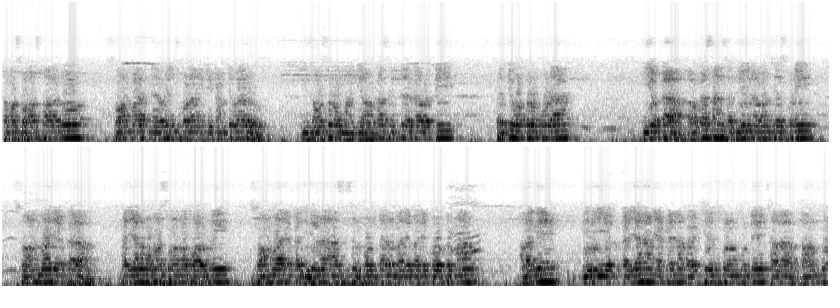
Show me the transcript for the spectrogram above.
తమ స్వహస్తాలతో స్వామివారిని నిర్వహించుకోవడానికి కమిటీ వారు ఈ సంవత్సరం మనకి అవకాశం ఇచ్చారు కాబట్టి ప్రతి ఒక్కరూ కూడా ఈ యొక్క అవకాశాన్ని సద్వినియోగం చేసుకుని స్వామివారి యొక్క కళ్యాణ మహోత్సవంలో పాల్గొని స్వామివారి యొక్క దివ్యమైన ఆశీస్సులు పొందుతారు మరీ మరీ కోరుతున్నా. అలాగే మీరు ఈ యొక్క కళ్యాణాన్ని ఎక్కడైనా బయట చేయించుకోవాలనుకుంటే చాలా దాంతో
